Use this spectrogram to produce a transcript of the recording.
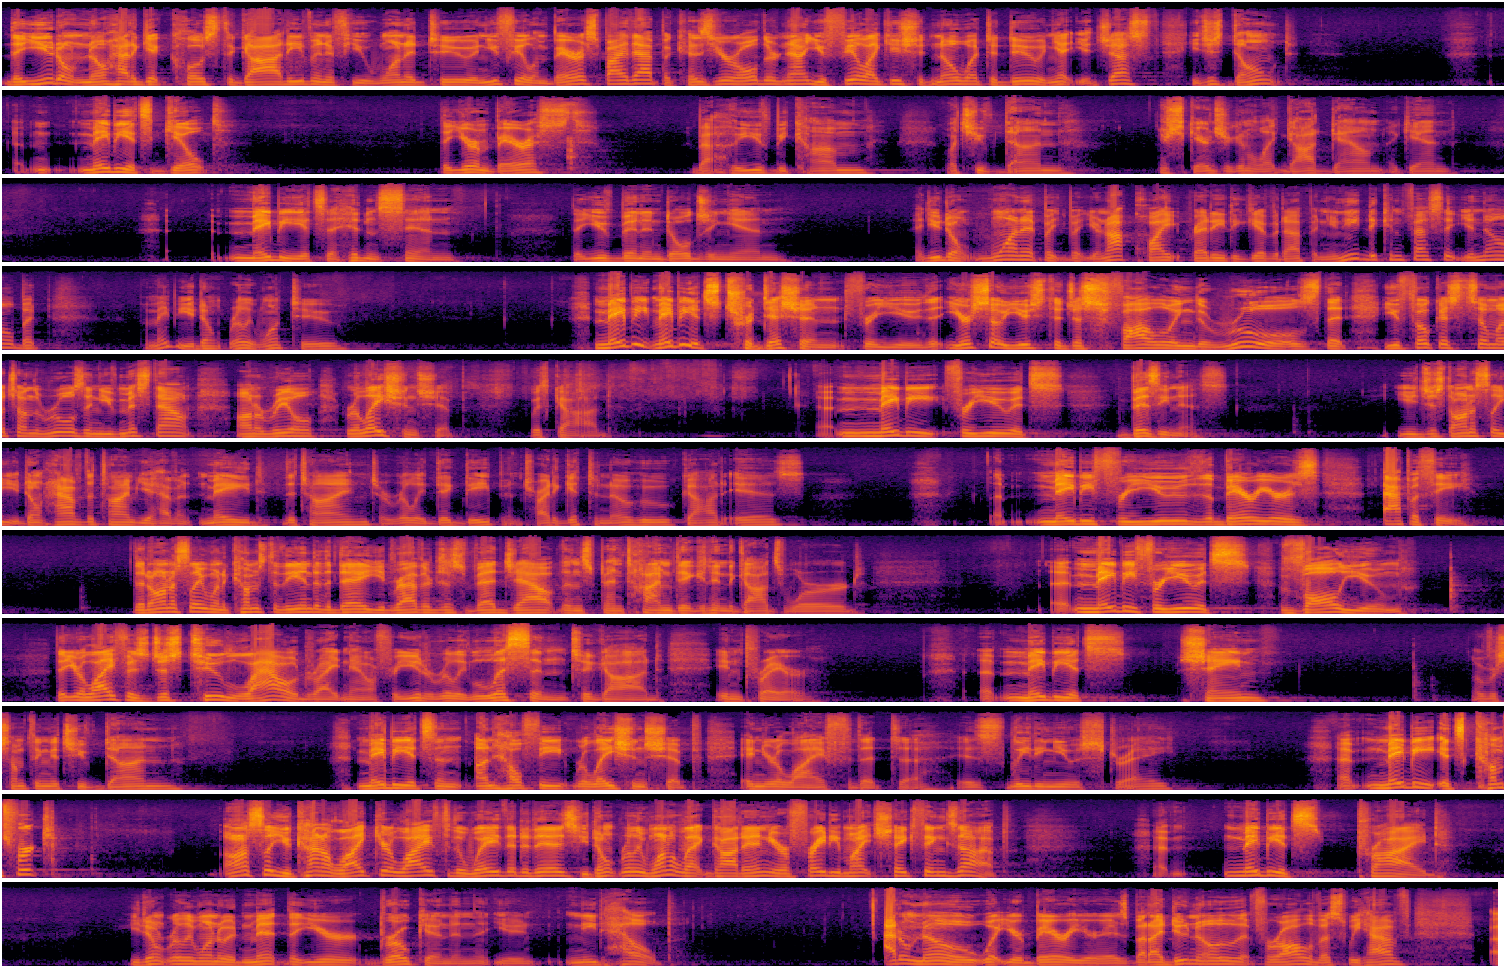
that you don't know how to get close to God, even if you wanted to, and you feel embarrassed by that because you're older now. You feel like you should know what to do, and yet you just you just don't. Maybe it's guilt that you're embarrassed about who you've become, what you've done. You're scared you're going to let God down again. Maybe it's a hidden sin that you've been indulging in and you don't want it, but, but you're not quite ready to give it up, and you need to confess it, you know, but, but maybe you don't really want to. Maybe, maybe it's tradition for you that you're so used to just following the rules that you focused so much on the rules and you've missed out on a real relationship with God. Uh, maybe for you it's busyness you just honestly you don't have the time you haven't made the time to really dig deep and try to get to know who god is maybe for you the barrier is apathy. That honestly, when it comes to the end of the day, you'd rather just veg out than spend time digging into God's word. Uh, maybe for you, it's volume, that your life is just too loud right now for you to really listen to God in prayer. Uh, maybe it's shame over something that you've done. Maybe it's an unhealthy relationship in your life that uh, is leading you astray. Uh, maybe it's comfort. Honestly, you kind of like your life the way that it is. You don't really want to let God in. You're afraid He might shake things up. Uh, maybe it's pride. You don't really want to admit that you're broken and that you need help. I don't know what your barrier is, but I do know that for all of us, we have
